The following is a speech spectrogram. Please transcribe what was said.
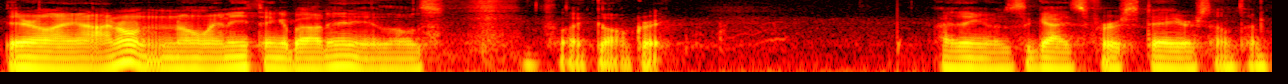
They're like, I don't know anything about any of those. it's like, oh, great. I think it was the guy's first day or something.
